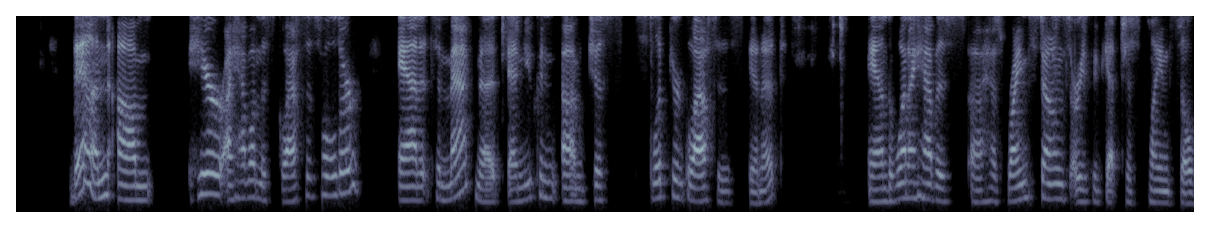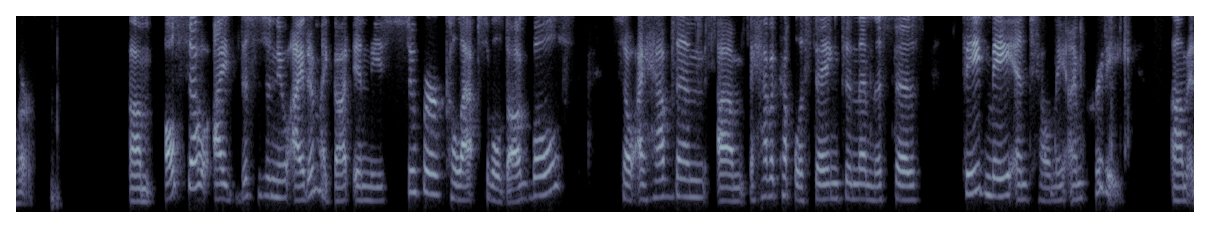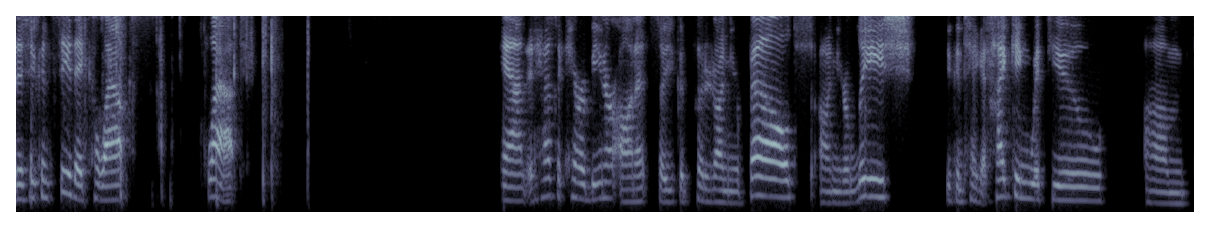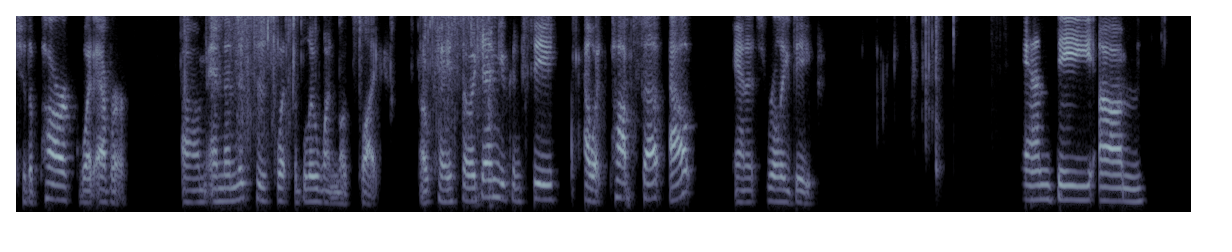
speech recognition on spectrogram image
Then um, here I have on this glasses holder and it's a magnet and you can um, just slip your glasses in it. And the one I have is uh, has rhinestones or you could get just plain silver. Um, also, I this is a new item I got in these super collapsible dog bowls. So I have them, um, they have a couple of sayings in them. This says, feed me and tell me I'm pretty. Um, and as you can see, they collapse flat. And it has a carabiner on it, so you could put it on your belt, on your leash. You can take it hiking with you, um, to the park, whatever. Um, and then this is what the blue one looks like. Okay, so again, you can see how it pops up out and it's really deep. And the um,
